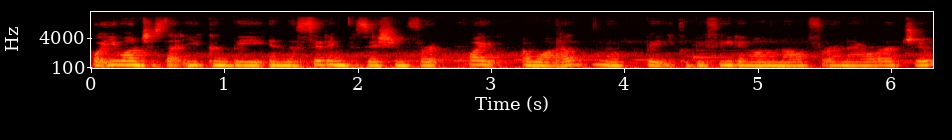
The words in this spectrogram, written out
What you want is that you can be in the sitting position for quite a while, you know, but you could be feeding on and off for an hour or two,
